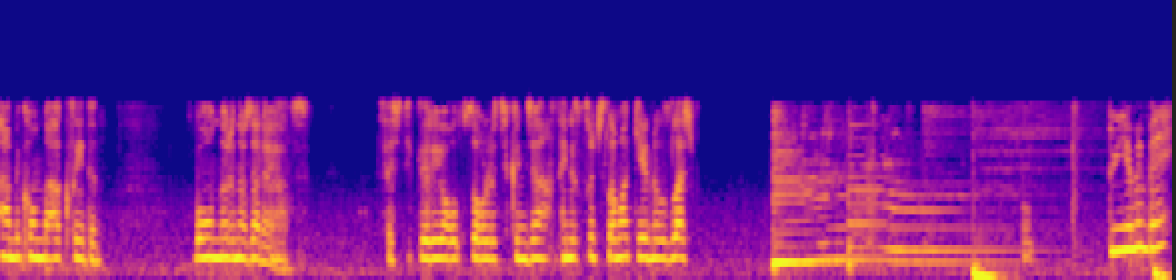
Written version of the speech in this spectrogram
sen bir konuda haklıydın. Bu onların özel hayatı. Seçtikleri yol zorla çıkınca seni suçlamak yerine uzlaş... Bünyamin Bey.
